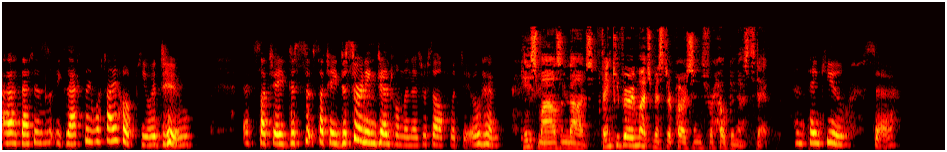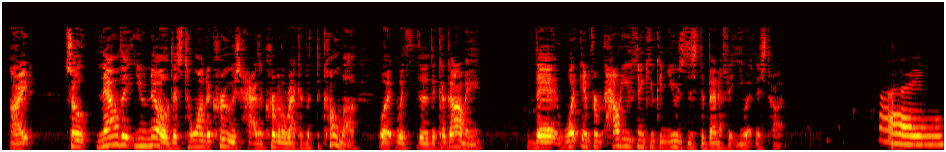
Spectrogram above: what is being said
Uh, that is exactly what I hoped you would do. Such a dis- such a discerning gentleman as yourself would do, He smiles and nods. Thank you very much, Mr. Parsons, for helping us today. and thank you, sir. All right. So now that you know this Tawanda Cruz has a criminal record with Tacoma, with the the Kagami, the what inform? How do you think you can use this to benefit you at this time? I'm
